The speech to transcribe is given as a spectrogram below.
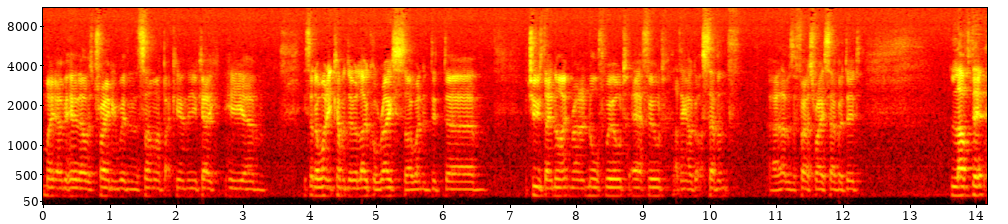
mate over here that I was training with in the summer back here in the UK, he um, he said I want you to come and do a local race. So I went and did um, Tuesday night, ran at North Weald Airfield. I think I got seventh. Uh, that was the first race I ever did. loved it,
